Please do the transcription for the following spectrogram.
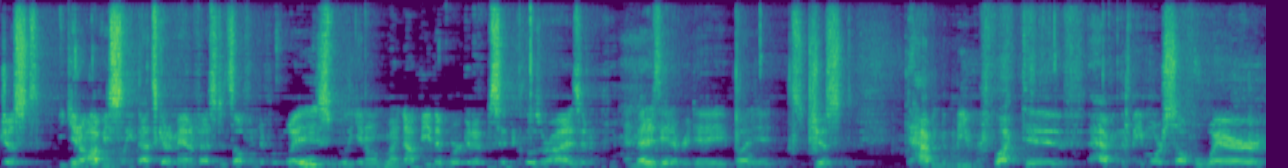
Just, you know, obviously that's going to manifest itself in different ways. You know, it might not be that we're going to sit and close our eyes and, and meditate every day, but it's just having to be reflective, having to be more self aware.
